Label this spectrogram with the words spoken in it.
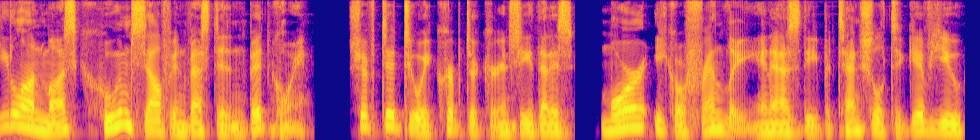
Elon Musk, who himself invested in Bitcoin, shifted to a cryptocurrency that is more eco friendly and has the potential to give you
